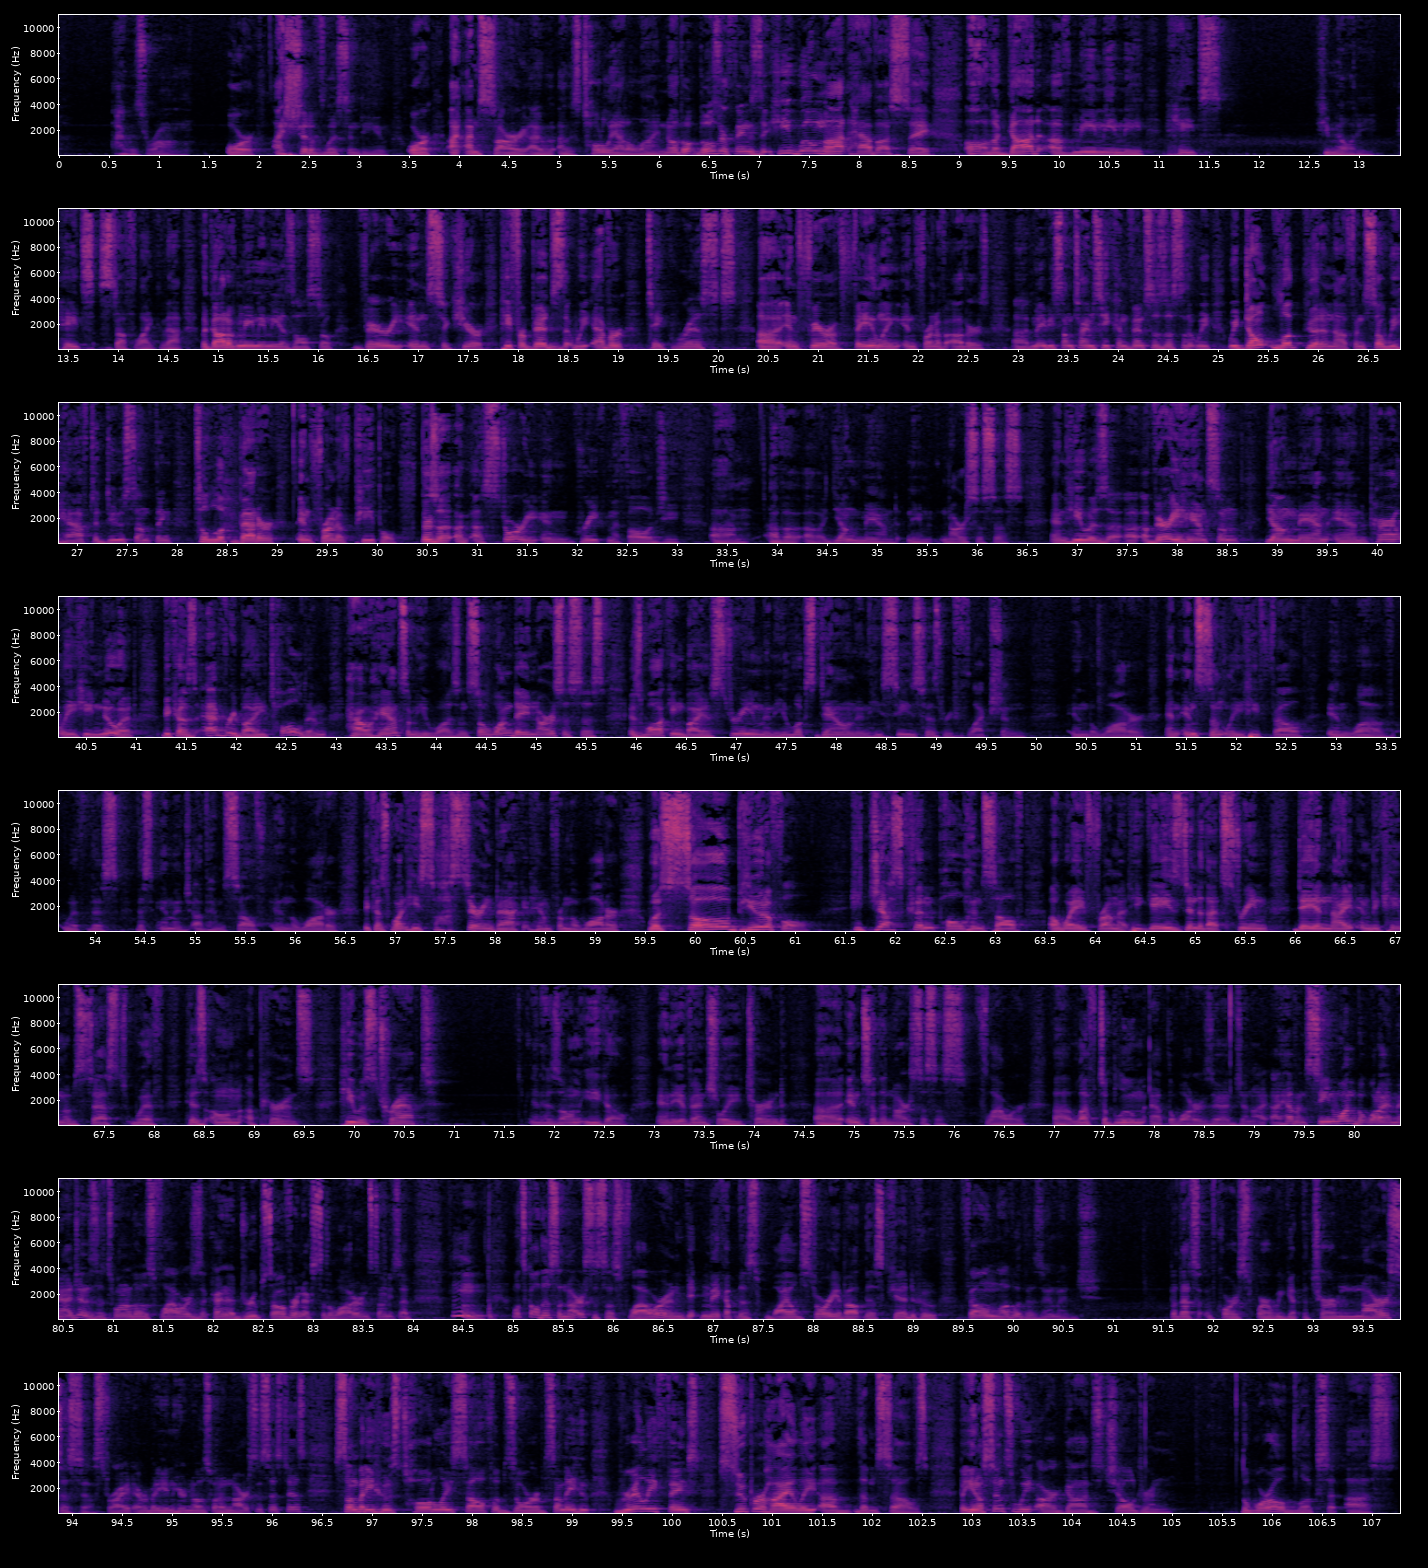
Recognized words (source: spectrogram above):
I was wrong or I should have listened to you, or I, am sorry, I, I, was totally out of line. No, th- those are things that He will not have us say. Oh, the God of me, me, me hates humility, hates stuff like that. The God of me, me, me is also very insecure. He forbids that we ever take risks uh, in fear of failing in front of others. Uh, maybe sometimes he convinces us that we, we don't look good enough, and so we have to do something to look better in front of people. There's a, a, a story in Greek mythology um, of, a, of, a, young man named Narcissus. And he was a, a, very handsome young man, and apparently he knew it because everybody told him how handsome he was. And so one day, Narcissus is walking by a stream and he looks down and he sees his reflection in the water, and instantly he fell in love with this, this image of himself in the water because what he saw staring back at him from the water was so beautiful. He just couldn't pull himself away from it. He gazed into that stream day and night and became obsessed with his own appearance. He was trapped in his own ego, and he eventually turned uh, into the Narcissus flower uh, left to bloom at the water's edge. And I, I, haven't seen one, but what I imagine is it's one of those flowers that kind of droops over next to the water. And somebody said, hmm, let's call this a narcissus flower and get, make up this wild story about this kid who fell in love with his image. But that's, of course, where we get the term narcissist, right? Everybody in here knows what a narcissist is. Somebody who's totally self absorbed, somebody who really thinks super highly of themselves. But, you know, since we are God's children, the world looks at us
